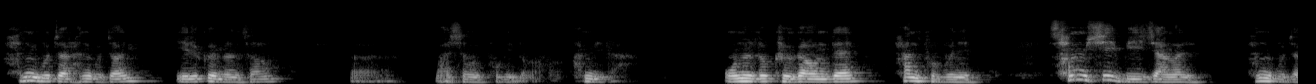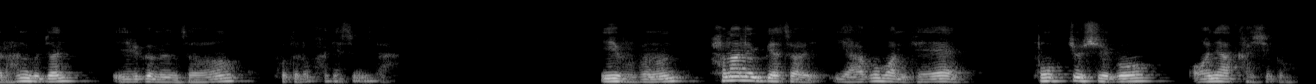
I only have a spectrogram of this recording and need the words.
한 구절 한 구절 읽으면서 어, 말씀을 보기도 합니다. 오늘도 그 가운데 한 부분인 32장을 한 구절 한 구절 읽으면서 보도록 하겠습니다. 이 부분은 하나님께서 야곱한테 복 주시고 언약하시고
